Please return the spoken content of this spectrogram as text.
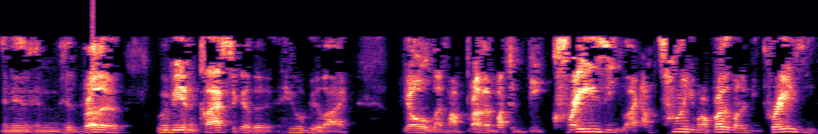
and his, and his brother, we'd be in a class together. He would be like, "Yo, like my brother about to be crazy. Like I'm telling you, my brother about to be crazy."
